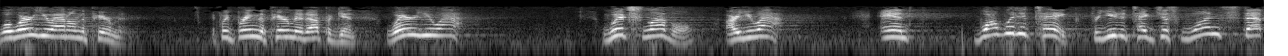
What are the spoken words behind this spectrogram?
Well, where are you at on the pyramid? If we bring the pyramid up again, where are you at? Which level are you at? And what would it take for you to take just one step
